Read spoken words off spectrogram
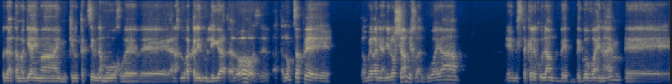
אתה יודע, אתה מגיע עם, ה, עם כאילו תקציב נמוך, ו, ואנחנו רק עלינו ליגה, אתה לא, זה, אתה לא מצפה, אתה אומר, אני, אני לא שם בכלל, והוא היה אה, מסתכל לכולם בגובה העיניים, אה,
